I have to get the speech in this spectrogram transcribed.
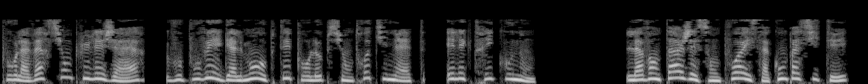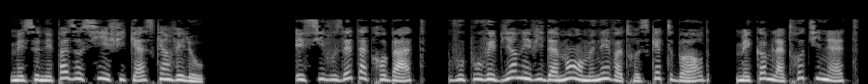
Pour la version plus légère, vous pouvez également opter pour l'option trottinette, électrique ou non. L'avantage est son poids et sa compacité, mais ce n'est pas aussi efficace qu'un vélo. Et si vous êtes acrobate, vous pouvez bien évidemment emmener votre skateboard, mais comme la trottinette,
